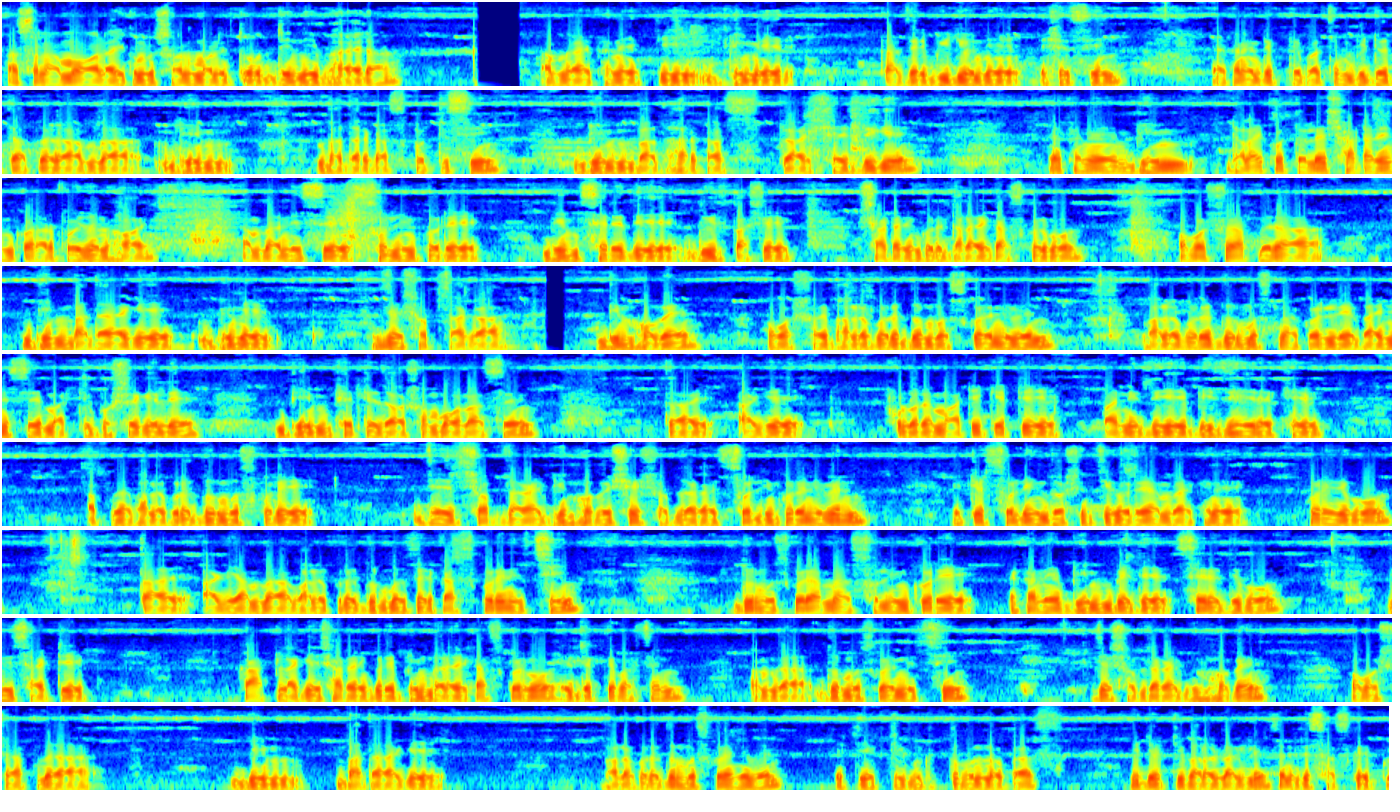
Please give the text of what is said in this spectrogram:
আসসালামু আলাইকুম সম্মানিত দিনী ভাইরা আমরা এখানে একটি ভীমের কাজের ভিডিও নিয়ে এসেছি। এখানে দেখতে পাচ্ছেন ভিডিওতে আপনারা আমরা ভীম বাঁধার কাজ করতেছি। ভীম বাঁধার কাজ প্রায় শেষ দিকে। এখানে ভীম ঢালাই করতে হলে শাটারিং করার প্রয়োজন হয়। আমরা নিচে সোলিং করে ভীম ছেড়ে দিয়ে দুই পাশে শাটারিং করে ঢালাইয়ের কাজ করব। অবশ্যই আপনারা ভীম বাঁধার আগে ভীমের যে সব জায়গা ভীম হবে, অবশ্যই ভালো করে দুর্মুস করে নেবেন। ভালো করে দুর্মুস না করলে বা নিচে মাটি বসে গেলে ভীম ফেটে যাওয়ার সম্ভাবনা আছে। তাই আগে ফ্লোরে মাটি কেটে পানি দিয়ে ভিজিয়ে রেখে আপনারা ভালো করে দুর্মুস করে যে সব জায়গায় ভীম হবে সেই সব জায়গায় সোলিং করে নেবেন। ইটের সোলিং দশ ইঞ্চি করে আমরা এখানে করে নিব। তাই আগে আমরা ভালো করে দুর্মুজের কাজ করে নিচ্ছি। দুর্মুজ করে আমরা সোলিং করে এখানে ভীম বেঁধে ছেড়ে দেব। দুই সাইডে কাঠ লাগিয়ে সারাইন করে ভীম দ্বারাই কাজ করব। এই দেখতে পাচ্ছেন, আমরা দুর্মুজ করে নিচ্ছি। যে সব জায়গায় ভীম হবে, অবশ্যই আপনারা ভীম বাঁধার আগে ভালো করে দুর্মুজ করে নেবেন। এটি একটি গুরুত্বপূর্ণ কাজ। ভিডিওটি ভালো লাগলে চ্যানেলটি সাবস্ক্রাইব করুন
